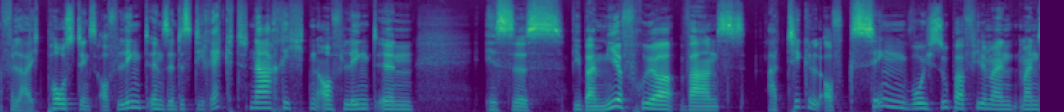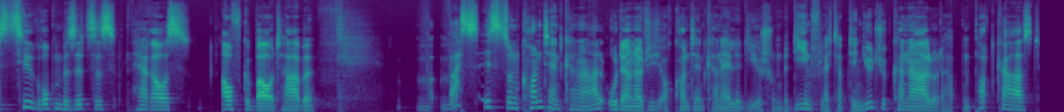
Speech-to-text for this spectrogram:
vielleicht Postings auf LinkedIn? Sind es Direktnachrichten auf LinkedIn? Ist es, wie bei mir früher, waren es Artikel auf Xing, wo ich super viel mein, meines Zielgruppenbesitzes heraus aufgebaut habe? Was ist so ein Content-Kanal oder natürlich auch Content-Kanäle, die ihr schon bedient? Vielleicht habt ihr einen YouTube-Kanal oder habt einen Podcast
